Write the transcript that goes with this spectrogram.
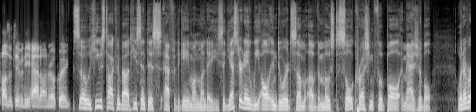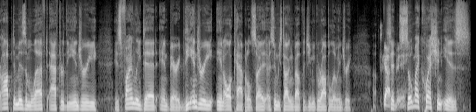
positivity hat on real quick. So he was talking about, he sent this after the game on Monday. He said, Yesterday, we all endured some of the most soul crushing football imaginable. Whatever optimism left after the injury is finally dead and buried. The injury in all capitals. So I assume he's talking about the Jimmy Garoppolo injury. It's got Said, be. so my question is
